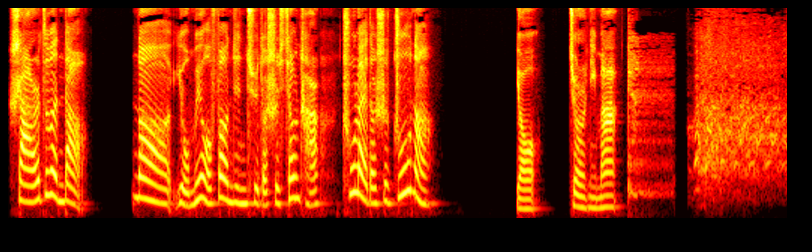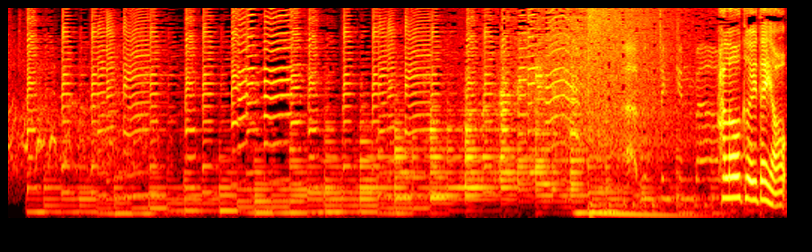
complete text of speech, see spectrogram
傻儿子问道：“那有没有放进去的是香肠，出来的是猪呢？”“有，就是你妈。” Hello，各位队友，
